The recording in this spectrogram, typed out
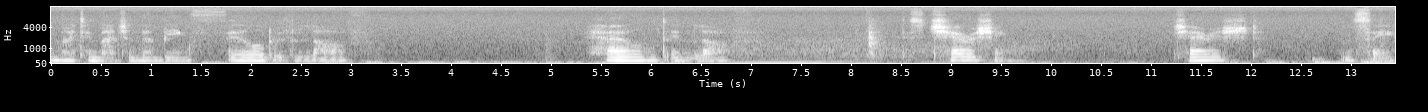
You might imagine them being filled with love, held in love, this cherishing, cherished and safe.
